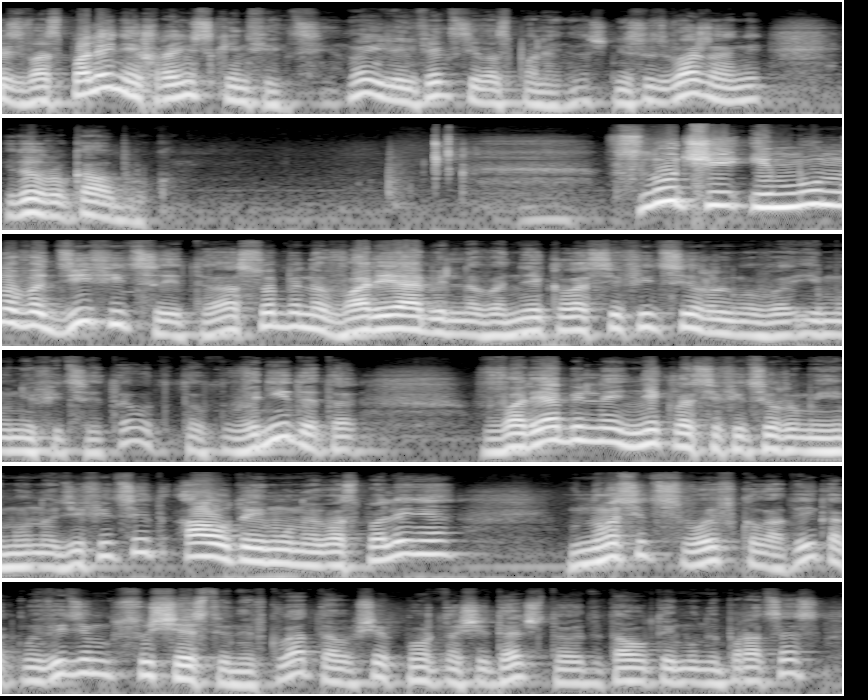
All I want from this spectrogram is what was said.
есть воспаление и хроническая инфекция. Ну или инфекции и воспаление. Значит, не суть важно, они идут рука об руку. Случае иммунного дефицита, особенно вариабельного, неклассифицируемого иммунодефицита, вот это ВНИД – это вариабельный, неклассифицируемый иммунодефицит, аутоиммунное воспаление вносит свой вклад. И, как мы видим, существенный вклад, а вообще можно считать, что этот аутоиммунный процесс –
